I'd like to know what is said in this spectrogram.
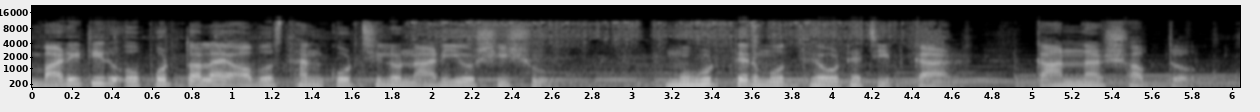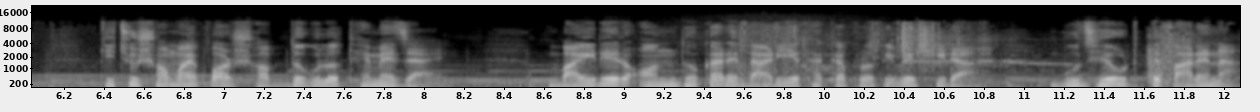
বাড়িটির ওপর তলায় অবস্থান করছিল নারী ও শিশু। মুহূর্তের মধ্যে ওঠে চিৎকার, কান্নার শব্দ। কিছু সময় পর শব্দগুলো থেমে যায়। বাইরের অন্ধকারে দাঁড়িয়ে থাকা প্রতিবেশীরা বুঝে উঠতে পারে না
